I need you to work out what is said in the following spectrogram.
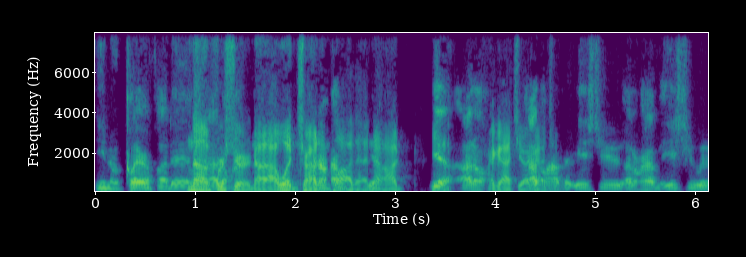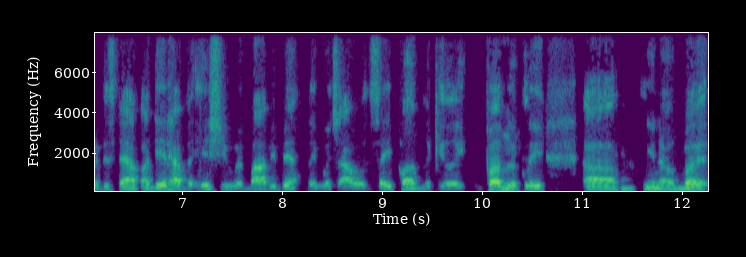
you know, clarify that. No, for sure. no, I wasn't trying to imply that. Yeah. No, I. Yeah, yeah, I don't. I got you. I, I got don't you. have an issue. I don't have an issue with the staff. I did have an issue with Bobby Bentley, which I would say publicly, publicly, mm. um, you know, but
